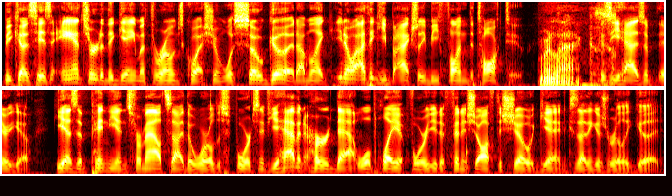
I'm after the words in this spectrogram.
because his answer to the Game of Thrones question was so good. I'm like, you know, I think he'd actually be fun to talk to Relax. because he has a there you go. He has opinions from outside the world of sports. And if you haven't heard that, we'll play it for you to finish off the show again because I think it was really good.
